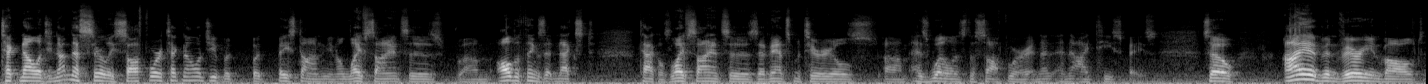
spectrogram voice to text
technology, not necessarily software technology, but but based on you know life sciences, um, all the things that Next tackles: life sciences, advanced materials, um, as well as the software and the, and the IT space. So I have been very involved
